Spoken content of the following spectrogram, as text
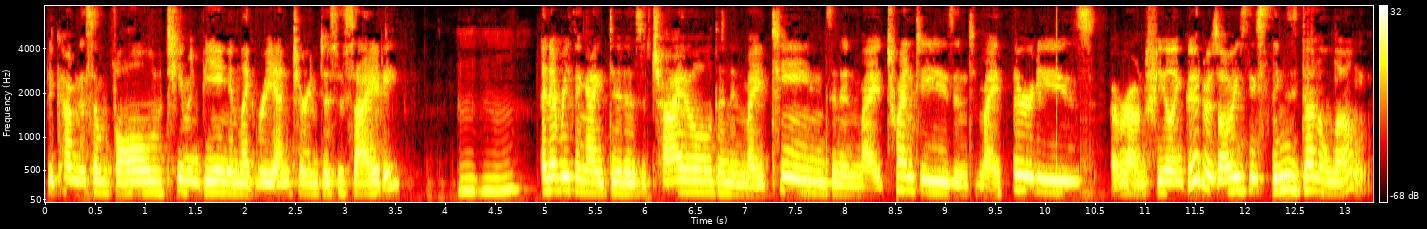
become this evolved human being and like re enter into society. Mm-hmm. And everything I did as a child and in my teens and in my 20s into my 30s around feeling good was always these things done alone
